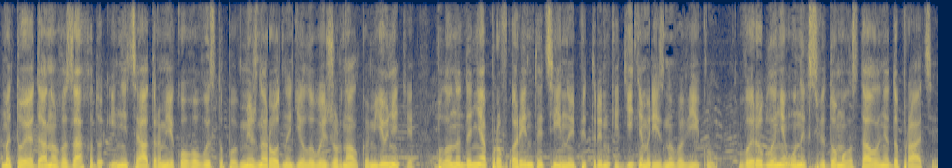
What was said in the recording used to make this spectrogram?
Метою даного заходу, ініціатором якого виступив міжнародний діловий журнал Ком'юніті, було надання профорієнтаційної підтримки дітям різного віку, вироблення у них свідомого ставлення до праці,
